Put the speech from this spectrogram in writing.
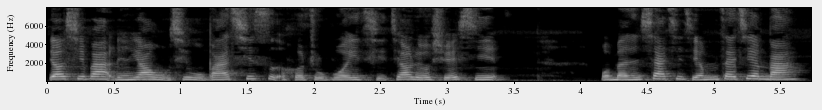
幺七八零幺五七五八七四，和主播一起交流学习。我们下期节目再见吧。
